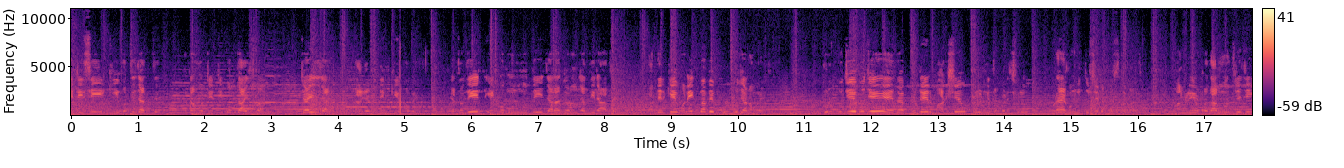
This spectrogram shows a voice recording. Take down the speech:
এডিসি কি হতে যাচ্ছে, মোটামুটি টিপ অফ দ্য আইসবার্গ যাই যাক, আগামী দিন কী হবে। এতদিন এই কমিউনিটি যারা জনজাতিরা আছে তাদেরকে অনেকভাবে ভুল বোঝানো হয়েছে। ভুল বুঝিয়ে বুঝিয়ে এরা ভোটের বাক্সেও পরিণত করেছিল, ওরা এখন কিন্তু সেটা বুঝতে পারছে। মাননীয় প্রধানমন্ত্রীজি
